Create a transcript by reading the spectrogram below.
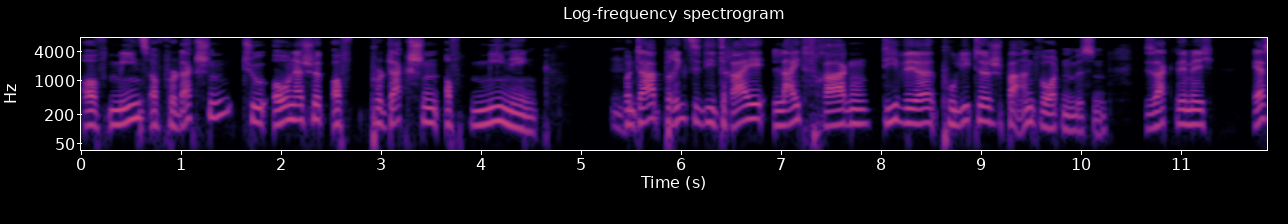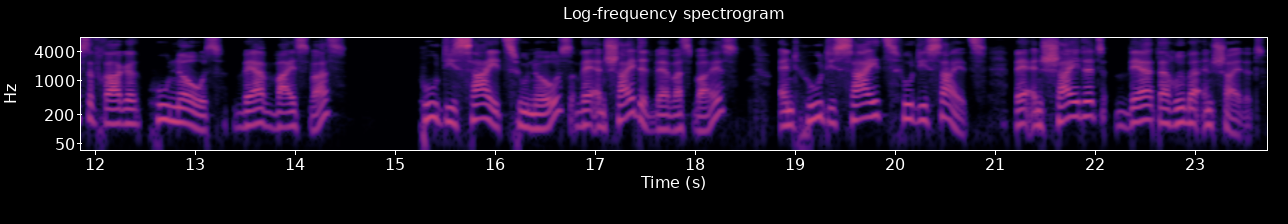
of means of production to ownership of production of meaning. Mhm. Und da bringt sie die drei Leitfragen, die wir politisch beantworten müssen. Sie sagt nämlich, erste Frage, who knows? Wer weiß was? Who decides who knows? Wer entscheidet, wer was weiß? And who decides who decides? Wer entscheidet, wer darüber entscheidet?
